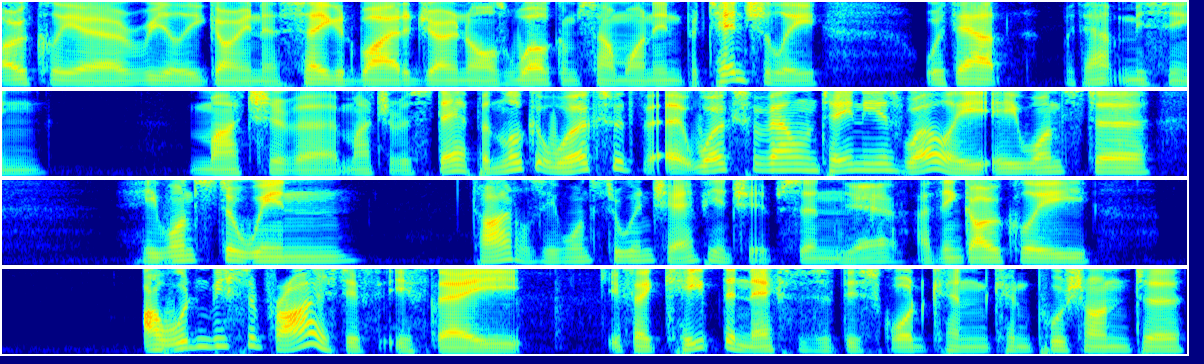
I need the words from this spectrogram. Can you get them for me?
Oakleigh are really going to say goodbye to Joe Knowles, welcome someone in potentially without without missing much of a much of a step. And look, it works with it works for Valentini as well. He he wants to he wants to win titles. He wants to win championships, and yeah. I think Oakleigh. I wouldn't be surprised if if they if they keep the nexus of this squad can can push on to,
